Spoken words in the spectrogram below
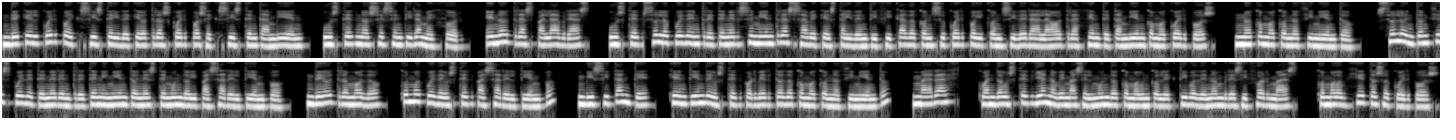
de que el cuerpo existe y de que otros cuerpos existen también, usted no se sentirá mejor. En otras palabras, usted solo puede entretenerse mientras sabe que está identificado con su cuerpo y considera a la otra gente también como cuerpos, no como conocimiento. Solo entonces puede tener entretenimiento en este mundo y pasar el tiempo. De otro modo, ¿cómo puede usted pasar el tiempo? Visitante, ¿qué entiende usted por ver todo como conocimiento? Maraj, cuando usted ya no ve más el mundo como un colectivo de nombres y formas, como objetos o cuerpos,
